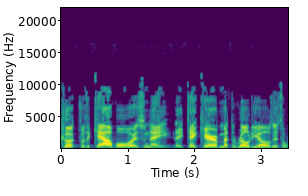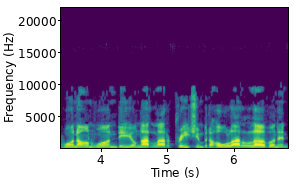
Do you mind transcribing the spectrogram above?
cook for the cowboys and they, they take care of them at the rodeos. And it's a one on one deal, not a lot of preaching, but a whole lot of loving. And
